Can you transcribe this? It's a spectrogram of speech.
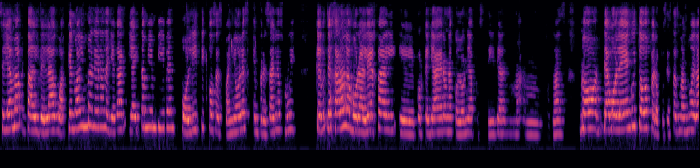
se llama Valdelagua, que no hay manera de llegar y ahí también viven políticos españoles, empresarios muy que dejaron la moraleja y, porque ya era una colonia pues sí, mm, pues, más, no, de abolengo y todo, pero pues esta es más nueva.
